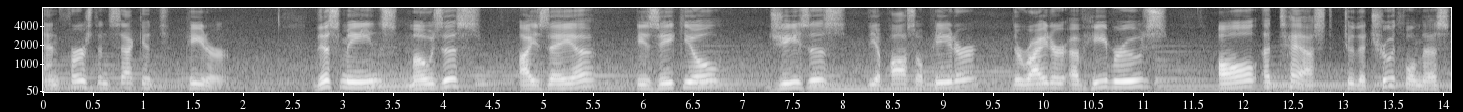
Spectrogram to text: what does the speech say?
and 1st and 2nd Peter. This means Moses, Isaiah, Ezekiel, Jesus, the Apostle Peter, the writer of Hebrews, all attest to the truthfulness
